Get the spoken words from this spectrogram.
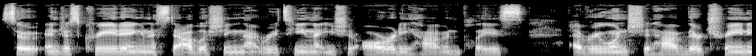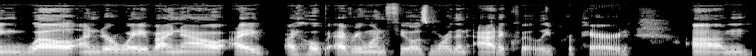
So, and just creating and establishing that routine that you should already have in place. Everyone should have their training well underway by now. I, I hope everyone feels more than adequately prepared. Um,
